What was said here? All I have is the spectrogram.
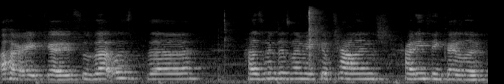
Alright guys, so that was the husband does my makeup challenge. How do you think I look?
